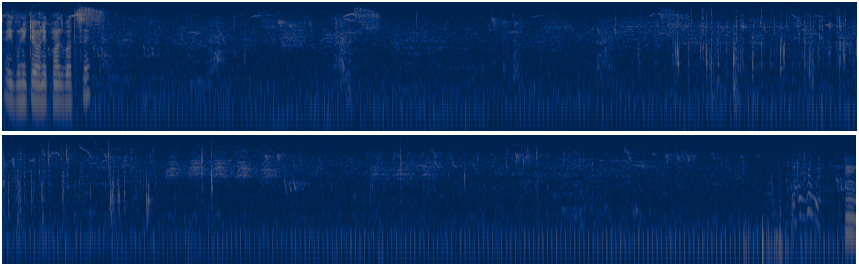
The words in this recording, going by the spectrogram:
এই গুণিটায় অনেক মাছ বাঁচছে। হুম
